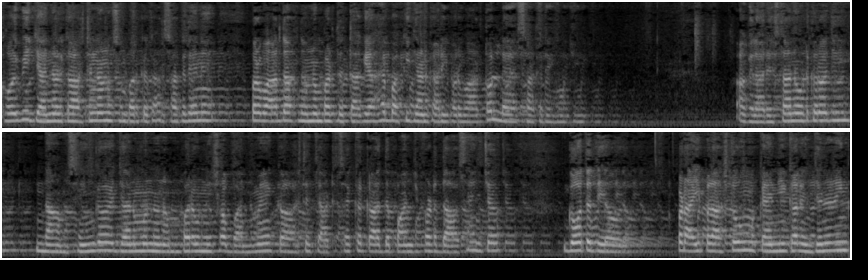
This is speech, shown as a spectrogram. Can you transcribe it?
ਕੋਈ ਵੀ ਜਨਰਲ ਕਾਸਟ ਇਹਨਾਂ ਨੂੰ ਸੰਪਰਕ ਕਰ ਸਕਦੇ ਨੇ। ਪਰਿਵਾਰ ਦਾ ਫੋਨ ਨੰਬਰ ਦਿੱਤਾ ਗਿਆ ਹੈ, ਬਾਕੀ ਜਾਣਕਾਰੀ ਪਰਿਵਾਰ ਤੋਂ ਲੈ ਸਕਦੇ ਹੋ ਜੀ। ਅਗਲਾ ਰਿਸ਼ਤਾ ਨੋਟ ਕਰੋ ਜੀ। ਨਾਮ ਸਿੰਘ, ਜਨਮ ਨਵੰਬਰ 1992 ਕਾਸਟ ਜੱਟ ਸਿੱਖ, ਕੱਦ 5 ਫੁੱਟ 10 ਇੰਚ, ਗੋਤ ਦਿਓਲ ਪੜ੍ਹਾਈ ਪਲੱਸ 2 ਮਕੈਨੀਕਲ ਇੰਜੀਨੀਅਰਿੰਗ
